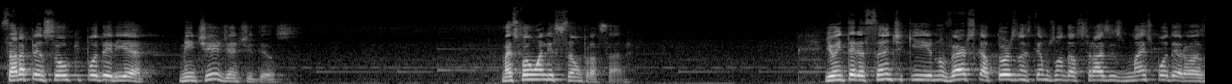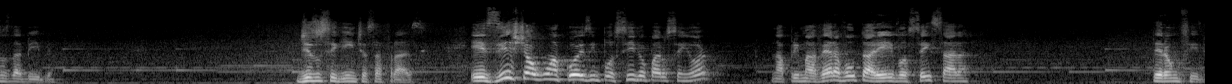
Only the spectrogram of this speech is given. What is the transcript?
Sara pensou que poderia mentir diante de Deus. Mas foi uma lição para Sara. E o interessante é que no verso 14 nós temos uma das frases mais poderosas da Bíblia. Diz o seguinte essa frase: Existe alguma coisa impossível para o Senhor? Na primavera voltarei e você e Sara terão um filho.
